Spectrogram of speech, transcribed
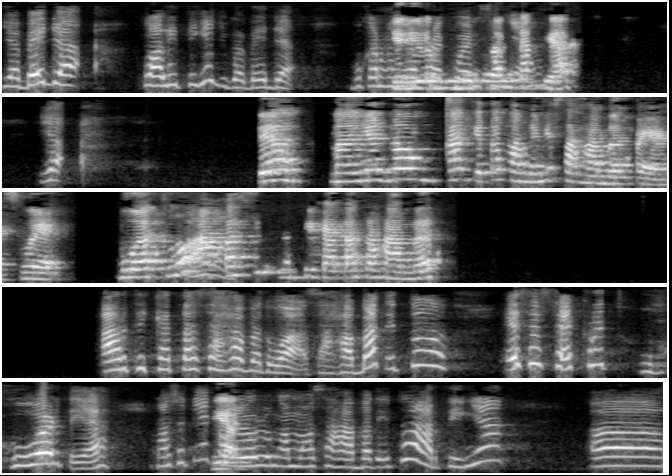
ya beda, kualitinya juga beda, bukan jadi hanya frekuensinya. Ya. ya. Del, nanya dong, kan kita namanya sahabat PSW. Buat lo nah. apa sih arti kata sahabat? Arti kata sahabat, wah sahabat itu is a sacred word ya. Maksudnya yeah. kalau lu ngomong sahabat itu artinya uh,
